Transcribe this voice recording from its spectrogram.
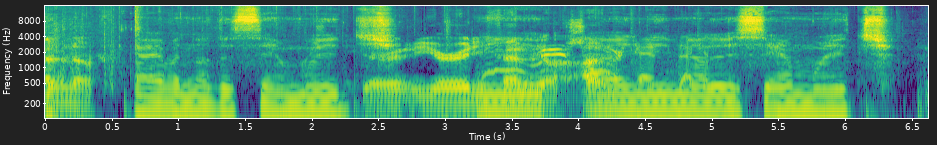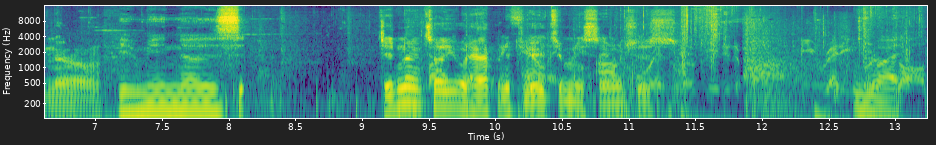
fat enough. Can I have another sandwich? You're already, you're already fat enough. I need another sandwich. No. Give me another. Didn't I tell you what happened if you ate too many Op four has sandwiches? located a bomb. Be ready for What?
